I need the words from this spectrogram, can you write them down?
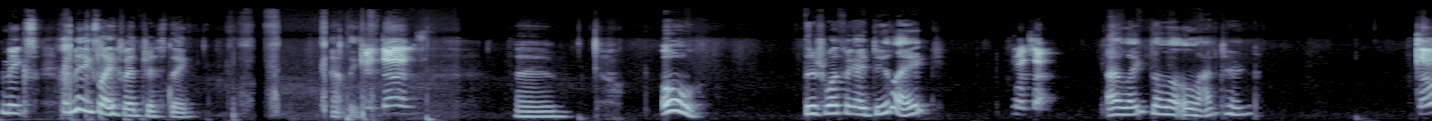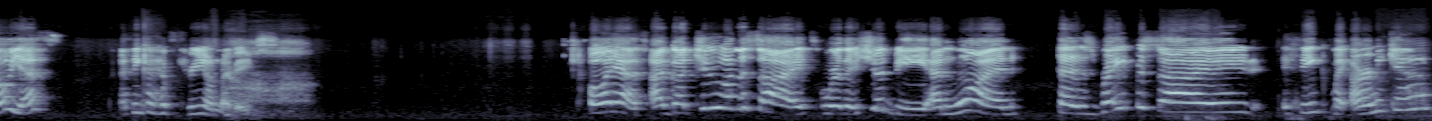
makes it makes life interesting. At least. It does. Um, oh, there's one thing I do like. What's that? I like the little lantern. Oh yes. I think I have three on my base. Oh yes, I've got two on the sides where they should be, and one that is right beside I think my army camp.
